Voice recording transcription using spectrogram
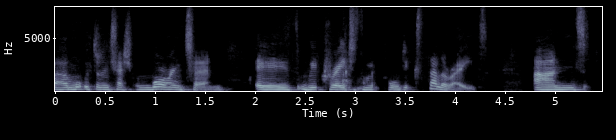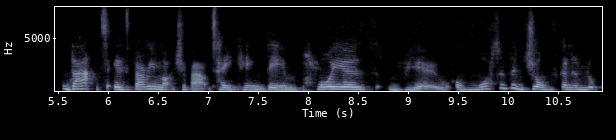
um, what we've done in Cheshire and Warrington is we've created something called Accelerate. And that is very much about taking the employer's view of what are the jobs going to look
